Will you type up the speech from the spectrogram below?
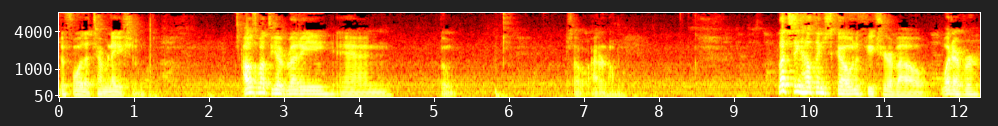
before the termination. I was about to get ready and boom. So, I don't know let's see how things go in the future about whatever.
